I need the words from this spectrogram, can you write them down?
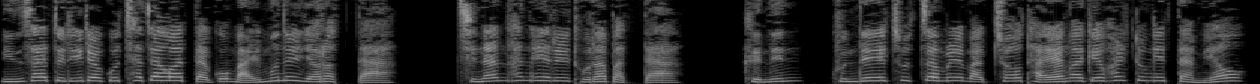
인사드리려고 찾아왔다고 말문을 열었다. 지난 한 해를 돌아봤다. 그는 군대에 초점을 맞춰 다양하게 활동했다며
